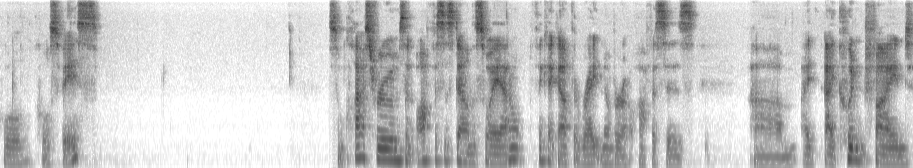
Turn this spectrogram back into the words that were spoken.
cool, cool space. Some classrooms and offices down this way. I don't think I got the right number of offices. Um, I, I couldn't find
